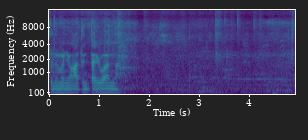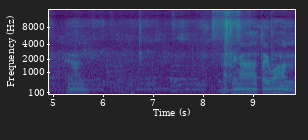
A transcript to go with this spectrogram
Ito naman yung ating Taiwan. Ayan. Ating ah, Taiwan.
